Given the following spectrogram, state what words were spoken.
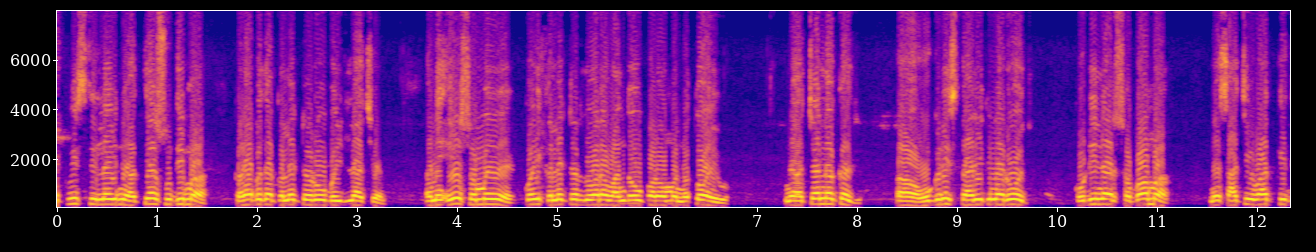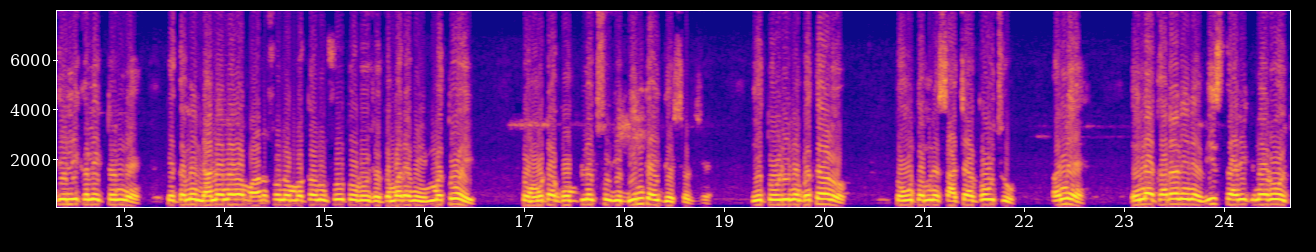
એકવીસથી લઈને અત્યાર સુધીમાં ઘણા બધા કલેક્ટરો બદલા છે. અને એ સમયે કોઈ કલેક્ટર દ્વારા વાંધો ઉપાડવામાં નહોતો આવ્યો. ને અચાનક જ ઓગણીસ તારીખના રોજ કોડીનાર સભામાં મેં સાચી વાત કીધેલી કલેક્ટરને કે તમે નાના નાના માણસોના મકાનો શું તોડો છો, તમારામાં હિંમત હોય તો મોટા કોમ્પ્લેક્સો જે બિનકાયદેસર છે, એ તોડીને બતાડો. તો હું તમને સાચા કહું છું. અને એના કારણે વીસ તારીખના રોજ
